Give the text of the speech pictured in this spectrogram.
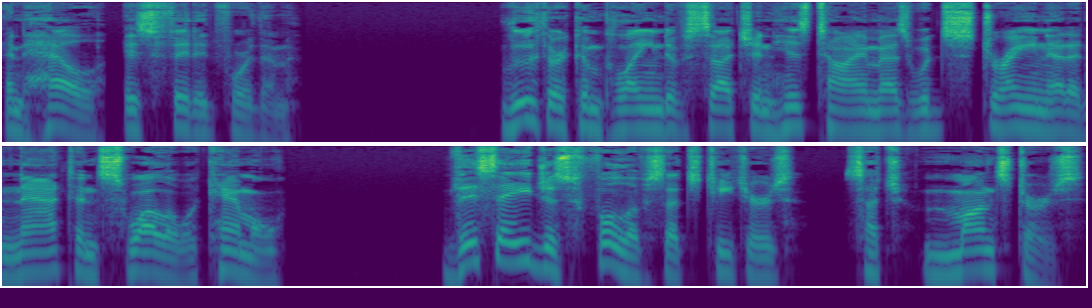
and hell is fitted for them. Luther complained of such in his time as would strain at a gnat and swallow a camel. This age is full of such teachers, such monsters.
